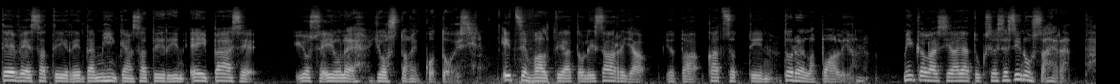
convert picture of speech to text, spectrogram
TV-satiiriin tai mihinkään satiiriin ei pääse, jos ei ole jostain kotoisin. Itsevaltiat oli sarja, jota katsottiin todella paljon. Minkälaisia ajatuksia se sinussa herättää?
